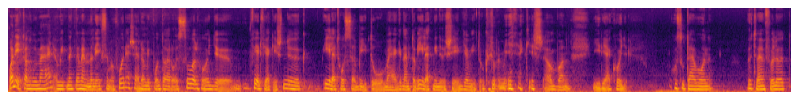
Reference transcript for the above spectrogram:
Van egy tanulmány, amit nem emlékszem a forrására, ami pont arról szól, hogy férfiak és nők élethosszabbító, meg nem tudom, életminőségjavító körülmények, és abban írják, hogy hosszú távon 50 fölött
